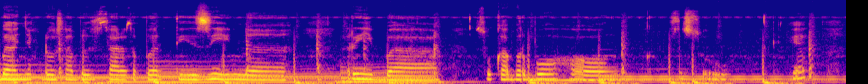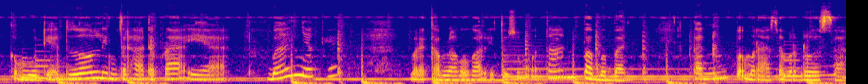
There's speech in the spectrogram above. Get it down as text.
Banyak dosa besar seperti zina riba suka berbohong susu ya. Kemudian zolim terhadap rakyat. Banyak ya. Mereka melakukan itu semua tanpa beban tanpa merasa berdosa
